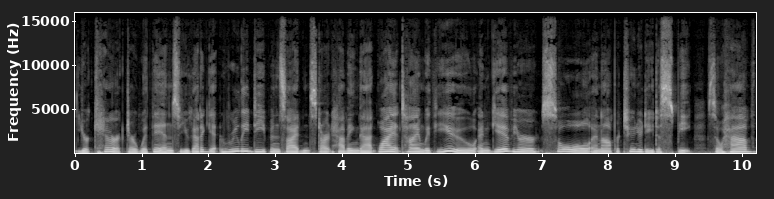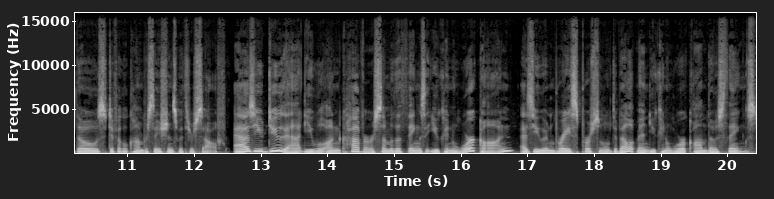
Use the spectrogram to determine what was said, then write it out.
your character within. So you got to get really deep inside and start having that quiet time with you and give your soul an opportunity to speak. So have those difficult conversations with yourself. As you do that, you will uncover some of the things that you can work on as you embrace personal development. You can work on those things.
